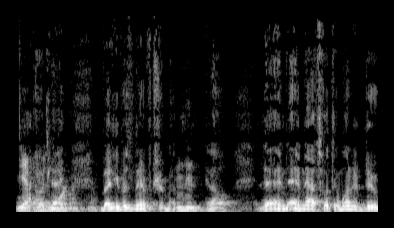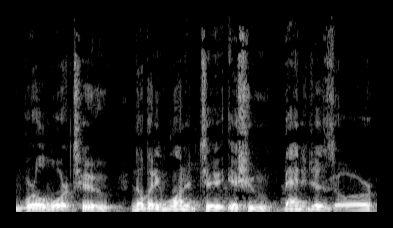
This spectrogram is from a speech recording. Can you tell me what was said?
Yeah, okay, mortarman, but he was an infantryman. Mm-hmm. You know, and and that's what they wanted to do. World War II. Nobody wanted to issue bandages or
